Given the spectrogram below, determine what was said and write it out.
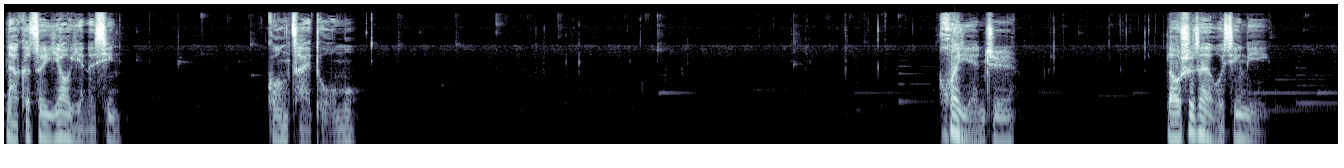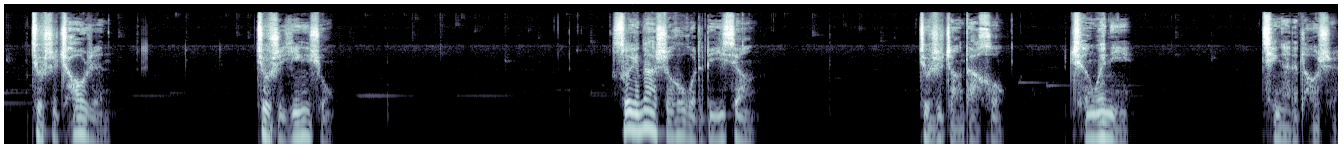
那颗最耀眼的星，光彩夺目。换言之，老师在我心里就是超人，就是英雄。所以那时候我的理想。就是长大后，成为你，亲爱的老师。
